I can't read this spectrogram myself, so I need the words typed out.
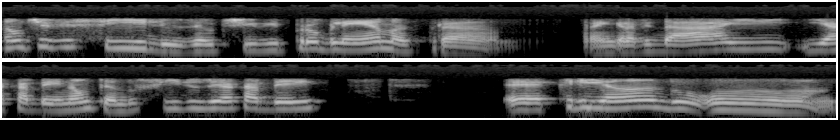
não tive filhos, eu tive problemas para engravidar e, e, acabei não tendo filhos e acabei é, criando um,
